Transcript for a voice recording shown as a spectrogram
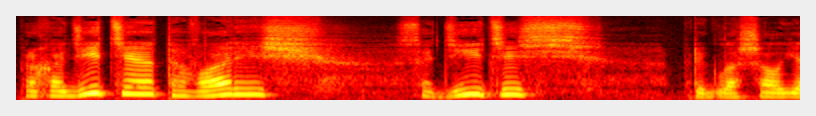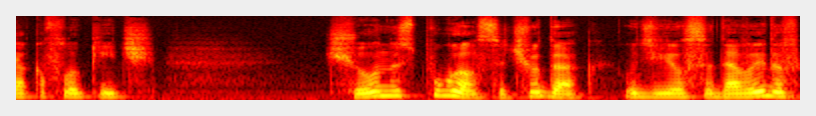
«Проходите, товарищ, садитесь», — приглашал Яков Лукич. «Чего он испугался, чудак?» — удивился Давыдов,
